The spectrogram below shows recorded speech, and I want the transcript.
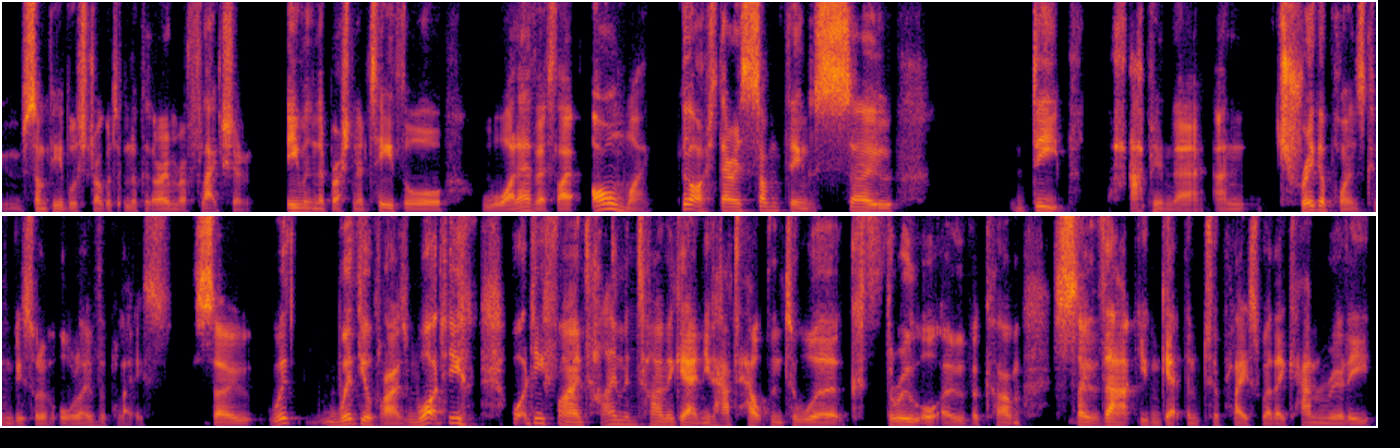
know, some people struggle to look at their own reflection, even the brushing their teeth or whatever. It's like, oh my gosh, there is something so deep happening there, and trigger points can be sort of all over the place. So with with your clients, what do you what do you find time and time again you have to help them to work through or overcome so that you can get them to a place where they can really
